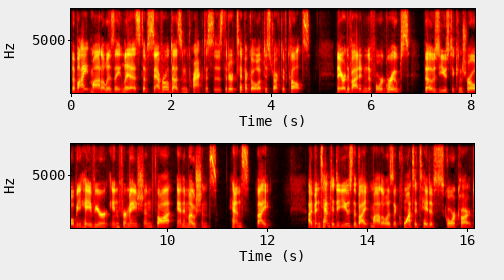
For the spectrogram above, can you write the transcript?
the BITE model is a list of several dozen practices that are typical of destructive cults. They are divided into four groups, those used to control behavior, information, thought, and emotions. Hence, BITE. I've been tempted to use the BITE model as a quantitative scorecard.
